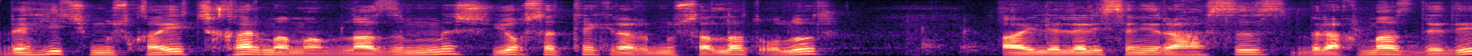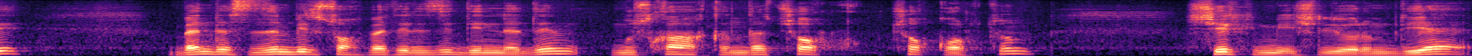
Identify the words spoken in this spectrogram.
Ve hiç muskayı çıkarmamam lazımmış. Yoksa tekrar musallat olur. Aileleri seni rahatsız bırakmaz dedi. Ben de sizin bir sohbetinizi dinledim. Muska hakkında çok çok korktum. Şirk mi işliyorum diye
